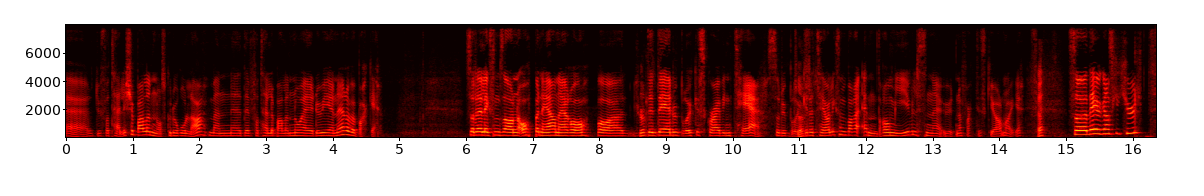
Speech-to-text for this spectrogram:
Eh, du forteller ikke ballen 'nå skal du rulle', men eh, det forteller ballen 'nå er du i en nedoverbakke'. Så det er liksom sånn opp og ned, ned og opp, og Kult. det er det du bruker scriving til. Så du bruker Tøft. det til å liksom bare endre omgivelsene uten å faktisk gjøre noe. Fett. Så det er jo ganske kult.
